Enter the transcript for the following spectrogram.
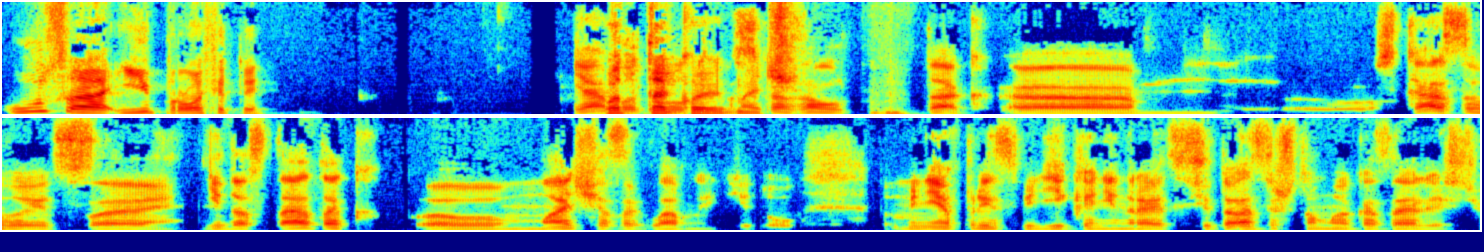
УСА и профиты. Я вот, вот такой вот матч. сказал так. Э, сказывается недостаток э, матча за главный титул. Мне, в принципе, дико не нравится ситуация, что мы оказались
